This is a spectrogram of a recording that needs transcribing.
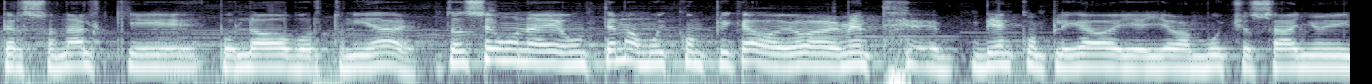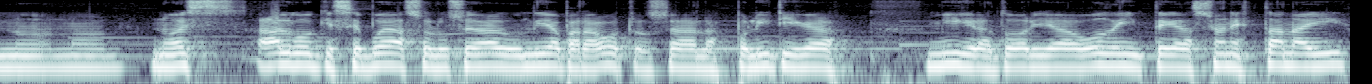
personal que por las oportunidades. Entonces es un tema muy complicado, obviamente bien complicado, ya lleva muchos años y no, no, no, es algo que se pueda solucionar de un día para otro. O sea, las políticas migratorias o de integración están ahí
